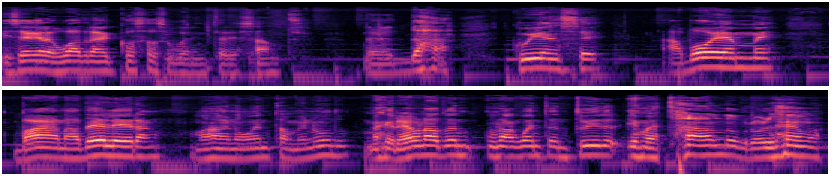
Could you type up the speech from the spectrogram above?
y sé que les voy a traer cosas súper interesantes. De verdad, cuídense, apóyenme vayan a Telegram, más de 90 minutos. Me creé una, una, cuenta en Twitter y me está dando problemas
